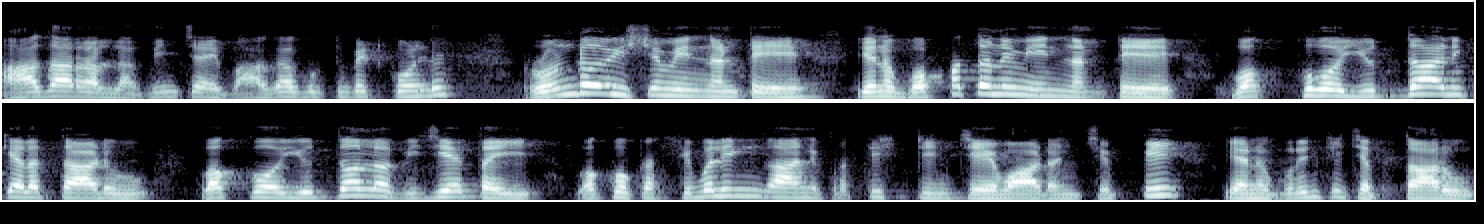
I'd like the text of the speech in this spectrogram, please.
ఆధారాలు లభించాయి. బాగా గుర్తుపెట్టుకోండి. రెండో విషయం ఏంటంటే ఈయన గొప్పతనం ఏంటంటే ఒక్కో యుద్ధానికి వెళతాడు ఒక్కో యుద్ధంలో విజేతై ఒక్కొక్క శివలింగాన్ని ప్రతిష్ఠించేవాడని చెప్పి ఈయన గురించి చెప్తారు.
